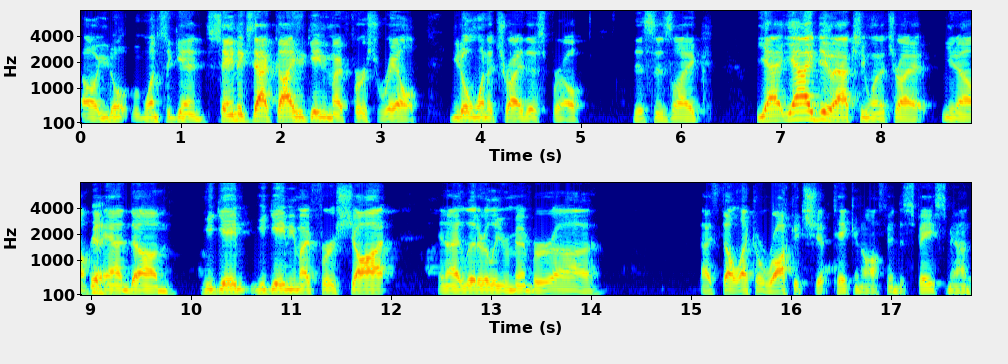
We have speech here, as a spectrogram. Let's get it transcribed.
Oh, you don't. Once again, same exact guy who gave me my first rail. You don't want to try this, bro. This is like, yeah, yeah, I do actually want to try it. You know, yeah. and um, he gave he gave me my first shot and I literally remember uh, I felt like a rocket ship taking off into space, man.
